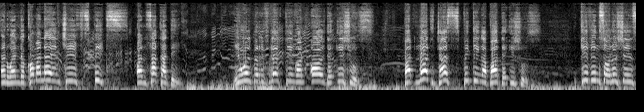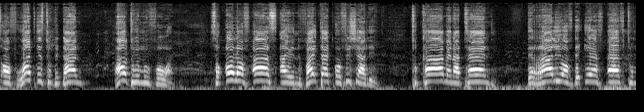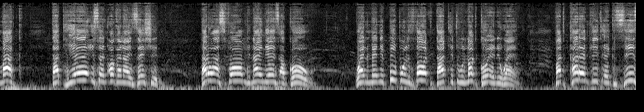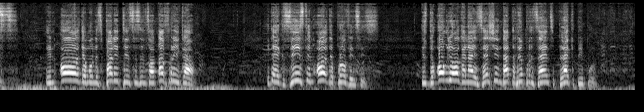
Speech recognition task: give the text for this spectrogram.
And when the commander in chief speaks on Saturday, he will be reflecting on all the issues, but not just speaking about the issues, giving solutions of what is to be done, how do we move forward. So all of us are invited officially to come and attend the rally of the EFF to mark that here is an organization that was formed nine years ago when many people thought that it will not go anywhere. But currently it exists in all the municipalities in South Africa. It exists in all the provinces. It's the only organization that represents black people.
